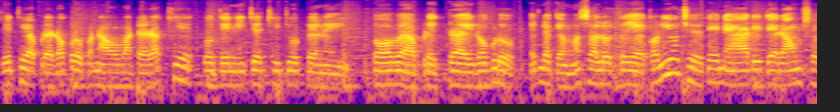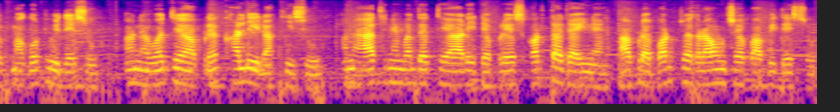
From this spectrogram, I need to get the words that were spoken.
જેથી આપણે રગડો બનાવવા માટે રાખીએ તો તે નીચેથી ચોટે નહીં. તો હવે આપણે ડ્રાય રગડો એટલે કે મસાલો તૈયાર કર્યો છે તેને આ રીતે રાઉન્ડ શેપમાં ગોઠવી દેશું. અને વચ્ચે આપણે ખાલી રાખીશું. અને હાથની મદદથી આ રીતે પ્રેસ કરતા જઈને આપણે પરફેક્ટ રાઉન્ડ શેપ આપી દઈશું.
